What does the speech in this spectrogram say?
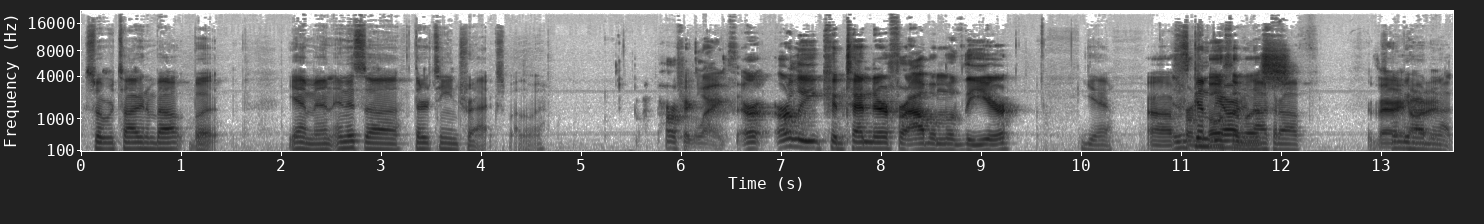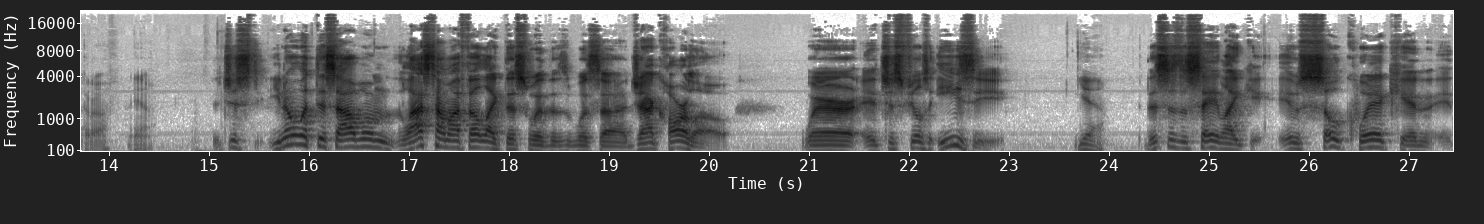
That's what we're talking about. But yeah, man. And it's uh 13 tracks, by the way. Perfect length. Er, early contender for album of the year. Yeah. Uh, It's gonna be hard to knock it off. It's Very gonna be hard hard. to knock it off. Yeah. just you know what this album the last time i felt like this was was uh, jack harlow where it just feels easy Yeah. this is the same like it was so quick and it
